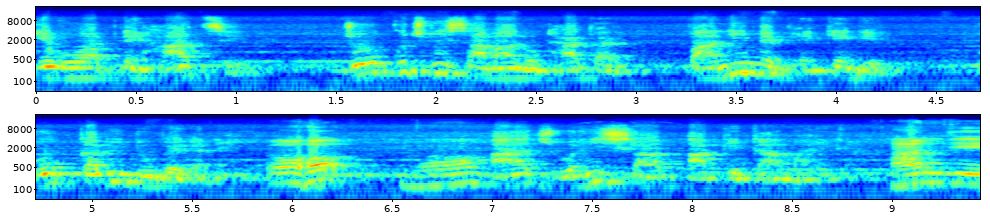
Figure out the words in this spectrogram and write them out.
कि वो अपने हाथ से जो कुछ भी सामान उठाकर पानी में फेंकेंगे वो कभी डूबेगा नहीं। ओहो। आज वही श्राप आपके काम आएगा। हाँ जी।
